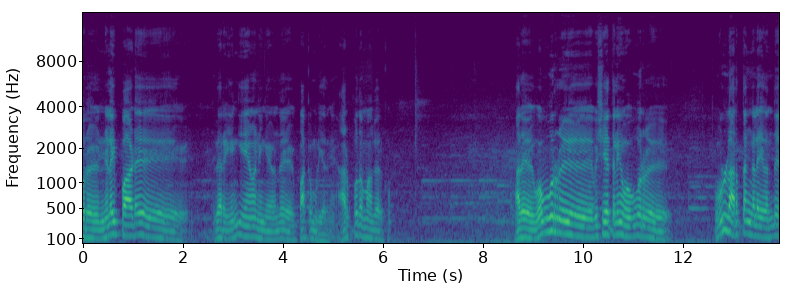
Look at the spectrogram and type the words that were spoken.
ஒரு நிலைப்பாடு வேறு எங்கேயும் நீங்கள் வந்து பார்க்க முடியாதுங்க. அற்புதமாக இருக்கும். அது ஒவ்வொரு விஷயத்துலையும் ஒவ்வொரு உள்ள அர்த்தங்களை வந்து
